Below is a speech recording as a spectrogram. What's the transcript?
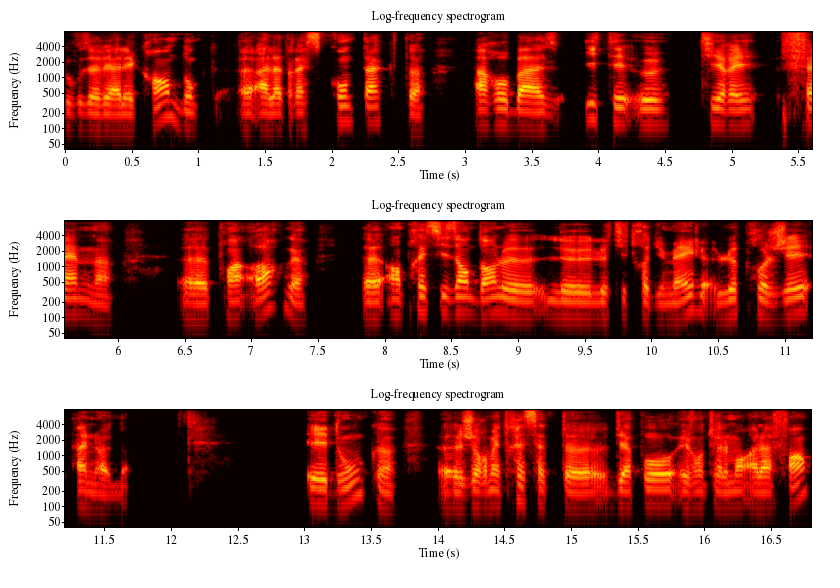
vous avez à l'écran, donc à l'adresse contact@ite-fem.org en précisant dans le, le, titre du mail le projet Anode. Et donc, je remettrai cette diapo éventuellement à la fin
